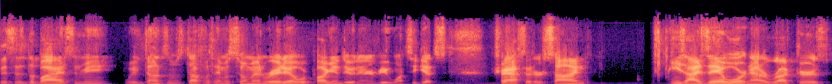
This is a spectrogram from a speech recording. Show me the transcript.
This is the bias in me. We've done some stuff with him with Stillman Radio. We're probably gonna do an interview once he gets drafted or signed. He's Isaiah Wharton out of Rutgers.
